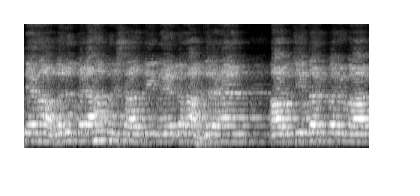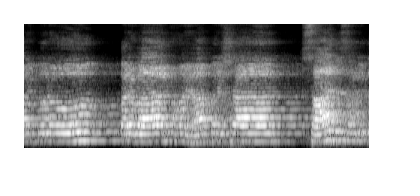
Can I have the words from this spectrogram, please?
ਤੇ ਹਵਲ ਕੜਾ ਪ੍ਰਸ਼ਾਦੀ ਦੇ ਹਾਜ਼ਰ ਹੈ ਆਪ ਜੀ ਦਰ ਪਰਵਾਨ ਕਰੋ ਪਰਵਾਨ ਹੋਇਆ ਪ੍ਰਸ਼ਾਦ। ਸਾਧ ਸੰਗਤ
